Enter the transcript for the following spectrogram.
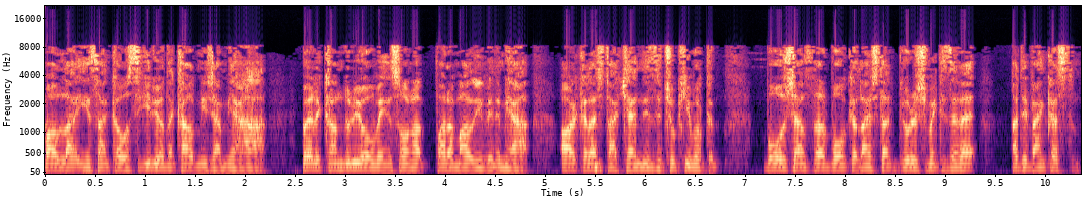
vallahi insan kafası geliyor da kalmayacağım ya. Böyle kandırıyor o beni sonra paramı alıyor benim ya. Arkadaşlar kendinize çok iyi bakın. Bol şanslar bol kazançlar görüşmek üzere. Hadi ben kastım.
